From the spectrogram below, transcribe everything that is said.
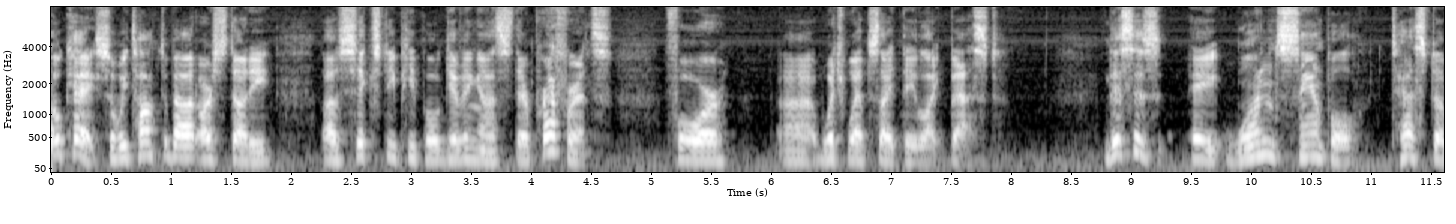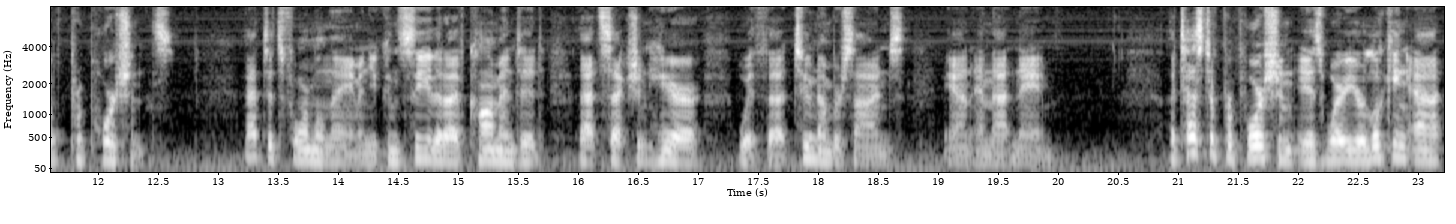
Okay, so we talked about our study of 60 people giving us their preference for uh, which website they like best. This is a one sample test of proportions. That's its formal name. And you can see that I've commented that section here with uh, two number signs and, and that name. A test of proportion is where you're looking at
